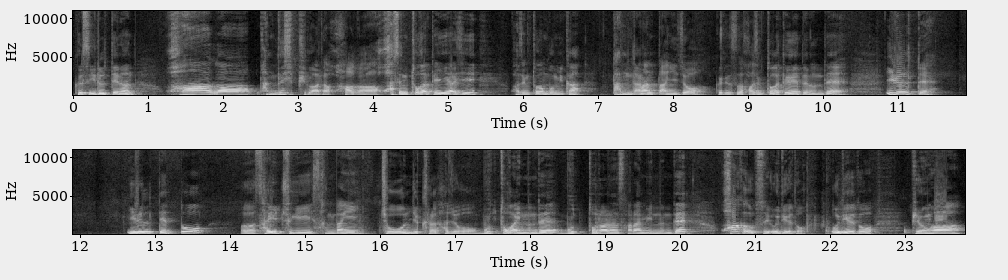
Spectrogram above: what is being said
그래서 이럴 때는 화가 반드시 필요하다. 화가 화생토가 돼야지 화생토가 뭡니까? 단단한 땅이죠. 그래서 화생토가 돼야 되는데 이럴 때 이럴 때또 어, 사유축이 상당히 좋은 역할을 하죠. 무토가 있는데 무토라는 사람이 있는데 화가 없어요. 어디에도 어디에도 병화,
